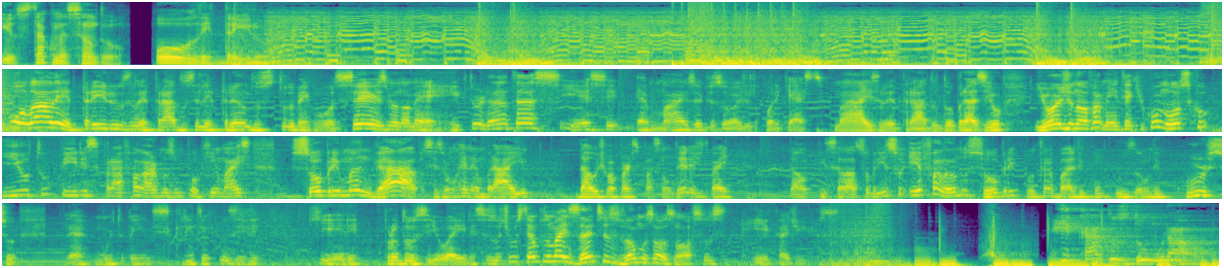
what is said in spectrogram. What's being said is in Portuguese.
Está começando o Letreiro. Olá, letreiros, letrados e letrandos, tudo bem com vocês? Meu nome é Victor Dantas e esse é mais um episódio do podcast mais letrado do Brasil. E hoje, novamente, aqui conosco, Hilton Pires, para falarmos um pouquinho mais sobre mangá. Vocês vão relembrar aí da última participação dele, a gente vai dar uma pincelada sobre isso e falando sobre o trabalho de conclusão de curso, né? Muito bem escrito, inclusive que ele produziu aí nesses últimos tempos, mas antes vamos aos nossos recadinhos. Recados do Mural.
